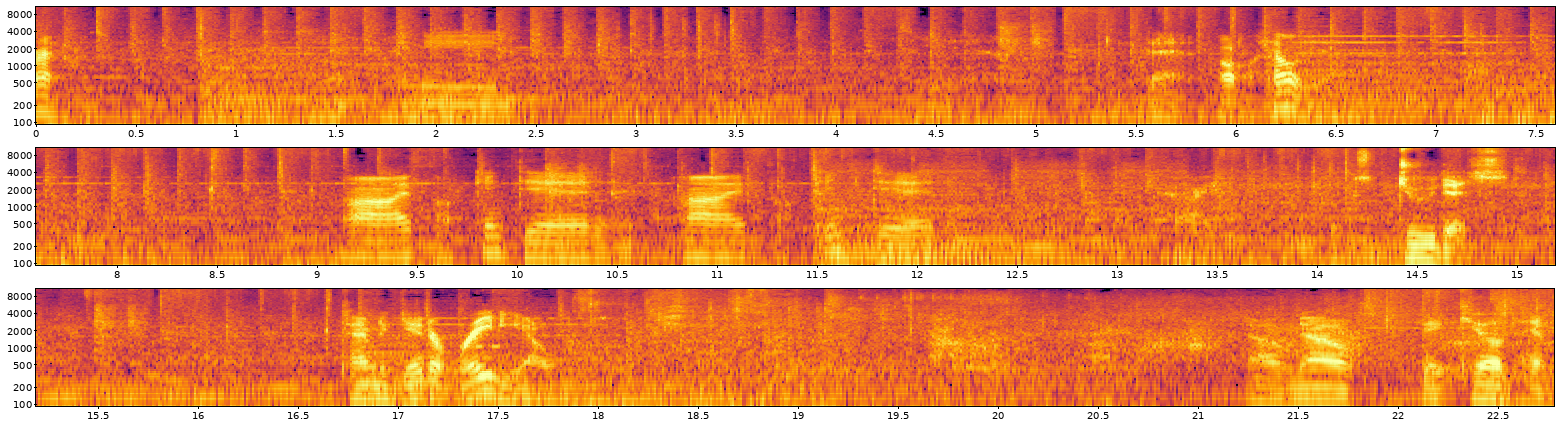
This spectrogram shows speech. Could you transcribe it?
Alright. I need... Yeah. Get that. Oh, hell yeah. I fucking did it. I fucking did it. Alright. Let's do this. Time to get a radio. Oh no. They killed him.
